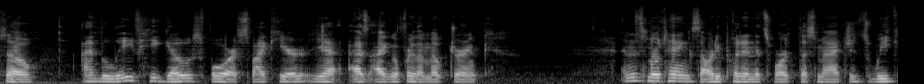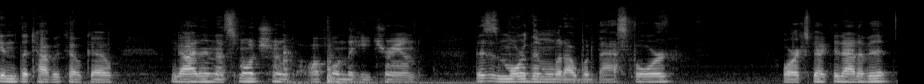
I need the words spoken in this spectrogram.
So, I believe he goes for a spike here. Yeah, as I go for the milk drink. And this Miltank's already put in its worth this match. It's weakened the Tapu Koko. Got in a small chunk off on the Heatran. This is more than what I would have asked for. Or expected out of it.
